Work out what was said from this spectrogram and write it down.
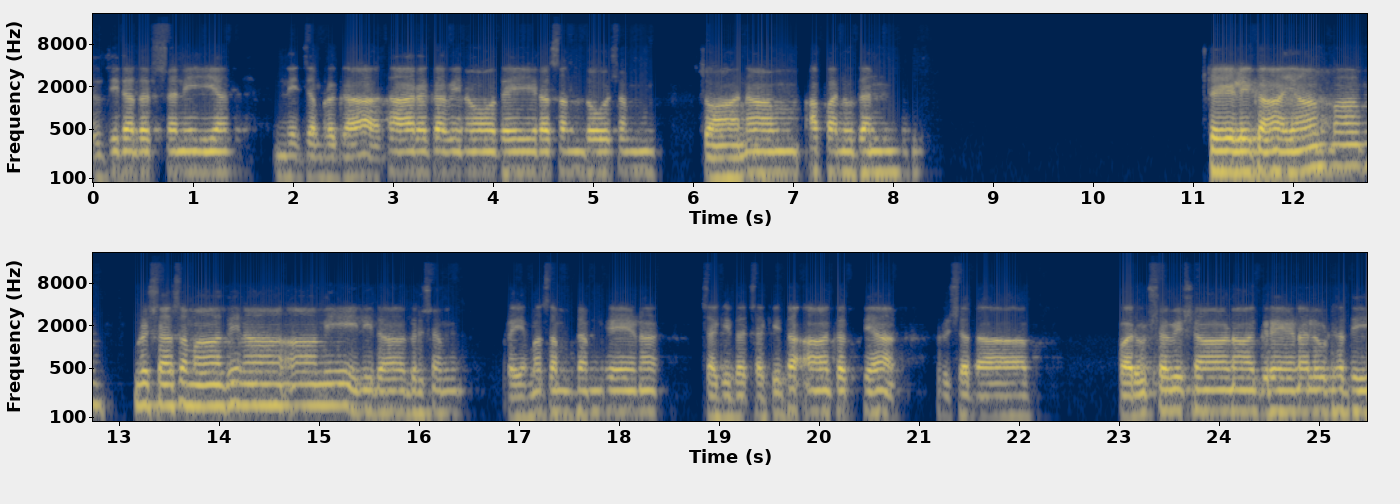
രുചിരദർശനീയ സ്വാനാം അപനുദൻ. ക്ഷേളികായാം മാം വൃഷസമാധിനാ ആമീലിതാദൃശം പ്രേമസംരംഭേണ ചകിത ചകിത ആഗത്യ വൃഷതാ പരുഷവിഷാണാഗ്രേണ ലുഢതി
